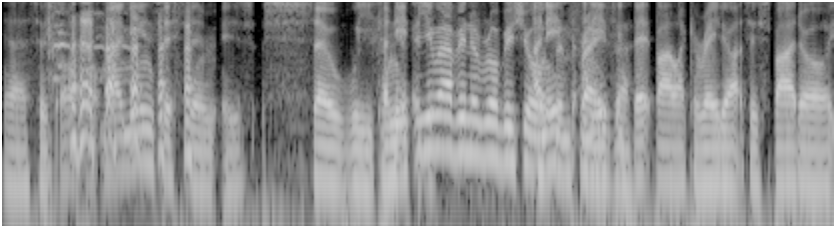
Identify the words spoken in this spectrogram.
Yeah, so it's awful. My immune system is so weak. I need to. Are you be, having a rubbish I autumn, need, to, I need to Fraser? be bit by like a radioactive spider, or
